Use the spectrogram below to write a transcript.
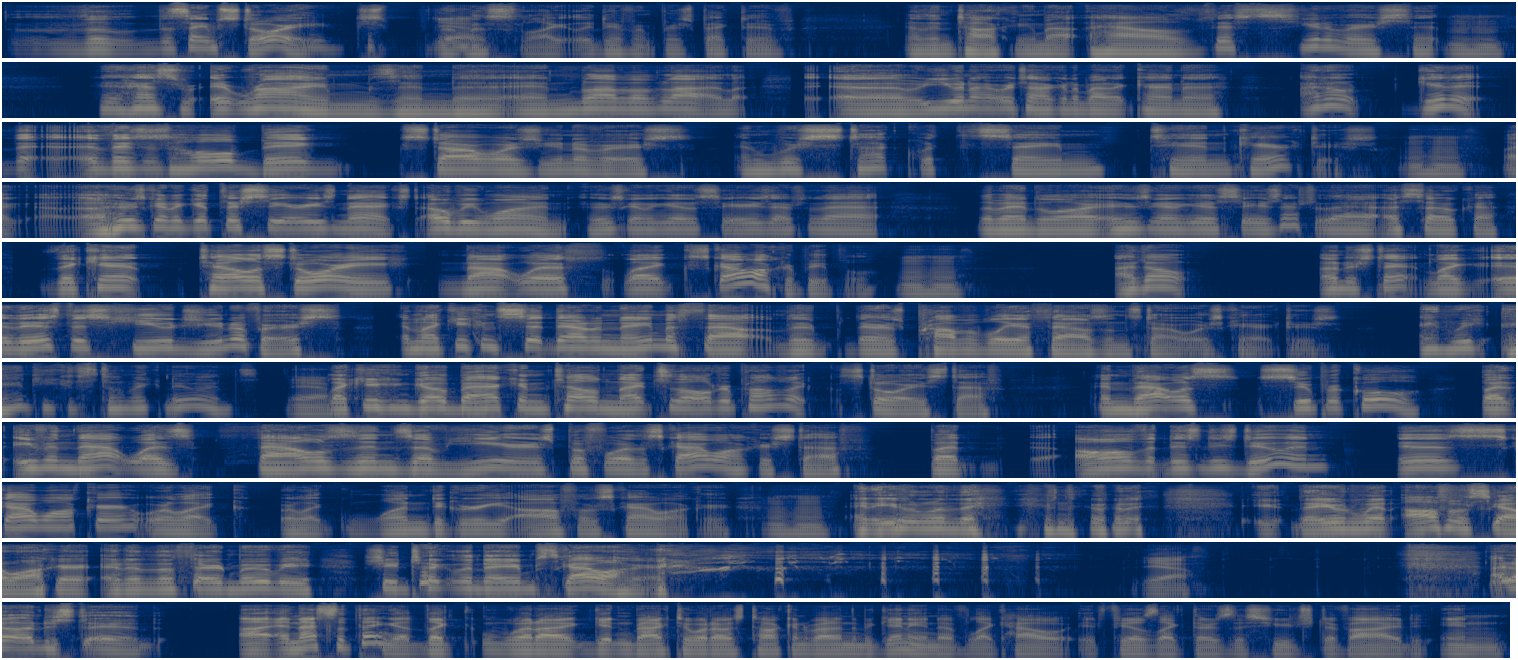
the the same story just from Yeah. a slightly different perspective and then talking about how this universe it, Mhm. it has it rhymes and uh, and blah blah blah uh, you and I were talking about it kind of I don't get it there's this whole big Star Wars universe and we're stuck with the same 10 characters Mhm. like, uh, who's gonna get their series next? Obi Wan. Who's gonna get a series after that? The Mandalorian. Who's gonna get a series after that? Ahsoka. They can't tell a story not with like Skywalker people. Mm-hmm. I don't understand. Like it is this huge universe, and like you can sit down and name a thousand. There, there's probably a thousand Star Wars characters, and we and you can still make new ones. Yeah. Like you can go back and tell Knights of the Old Republic story stuff, and that was super cool. But even that was thousands of years before the Skywalker stuff. But all that Disney's doing is Skywalker, or like or like one degree off of Skywalker. mm-hmm. And even when they they even went off of Skywalker, and in the third movie, she took the name Skywalker. Yeah. I don't understand. Uh, and that's the thing. uh, Like what I getting back to what I was talking about in the beginning of like how it feels like there's this huge divide in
